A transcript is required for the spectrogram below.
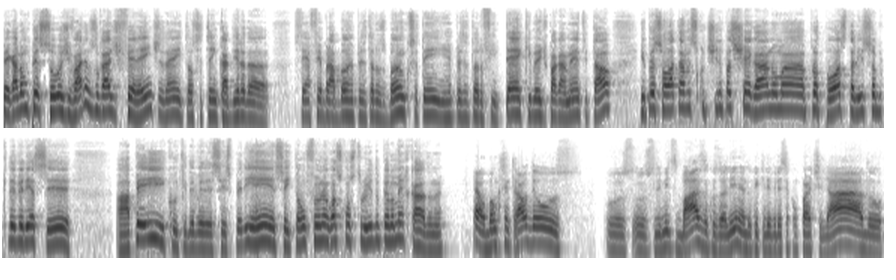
pegaram pessoas de vários lugares diferentes, né? Então você tem cadeira da. Você tem a Febraban representando os bancos, você tem representando fintech, meio de pagamento e tal. E o pessoal lá tava discutindo para chegar numa proposta ali sobre o que deveria ser a API, o que deveria ser a experiência. Então foi um negócio construído pelo mercado, né? É, o Banco Central deu os, os, os limites básicos ali, né, do que, que deveria ser compartilhado,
